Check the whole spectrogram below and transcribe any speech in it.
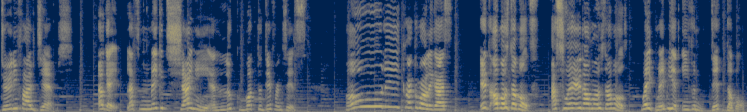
35 gems. Okay, let's make it shiny and look what the difference is. Holy guacamole, guys. It almost doubled. I swear it almost doubled. Wait, maybe it even did double.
